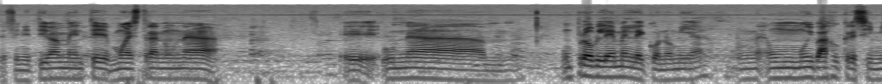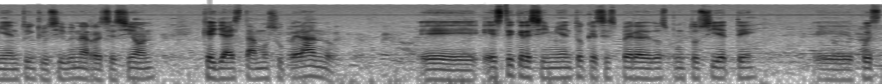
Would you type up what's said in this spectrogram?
definitivamente muestran una, eh, mm, un problema en la economía, un muy bajo crecimiento, inclusive una recesión que ya estamos superando. este crecimiento que se espera de 2.7 eh, pues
